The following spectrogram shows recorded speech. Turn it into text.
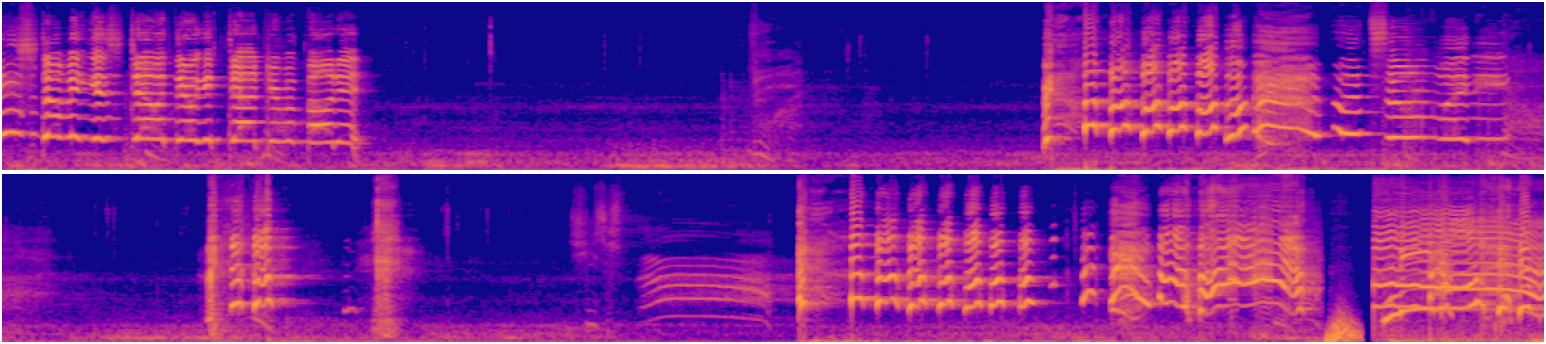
He's stuffing his toe and throwing a tantrum about it. That's so funny. Oh gosh. okay, I can tell Enos. Oh. Enos, climb up, climb up, Enos. I did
